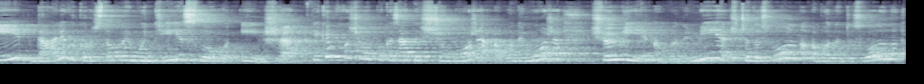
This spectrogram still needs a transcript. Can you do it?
І далі використовуємо дієслово інше, яким хочемо показати, що може або не може, що вміє або не вміє, що дозволено або не дозволено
